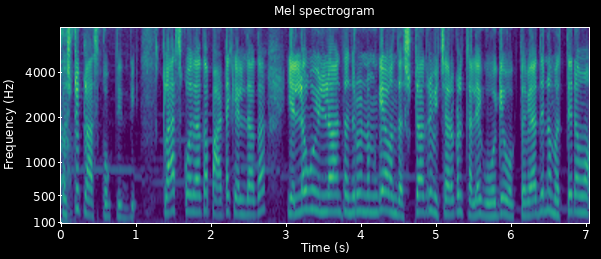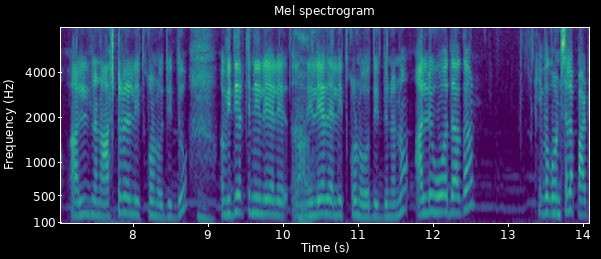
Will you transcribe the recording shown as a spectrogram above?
ಫಸ್ಟು ಕ್ಲಾಸ್ಗೆ ಹೋಗ್ತಿದ್ವಿ. ಕ್ಲಾಸ್ಗೆ ಹೋದಾಗ ಪಾಠ ಕೇಳಿದಾಗ ಎಲ್ಲವೂ ಇಲ್ಲ ಅಂತಂದ್ರು ನಮಗೆ ಒಂದಷ್ಟಾದ್ರೂ ವಿಚಾರಗಳು ತಲೆಗೆ ಹೋಗೇ ಹೋಗ್ತವೆ. ಅದನ್ನು ಮತ್ತೆ ನಾವು ಅಲ್ಲಿ ನಾನು ಹಾಸ್ಟೆಲಲ್ಲಿ ಇದ್ಕೊಂಡು ಓದಿದ್ದು. ವಿದ್ಯಾರ್ಥಿ ನಿಲಯಲ್ಲಿ ನಿಲಯದಲ್ಲಿ ಇದ್ಕೊಂಡು ಓದಿದ್ದು ನಾನು. ಅಲ್ಲಿ ಹೋದಾಗ ಇವಾಗ ಒಂದ್ಸಲ ಪಾಠ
